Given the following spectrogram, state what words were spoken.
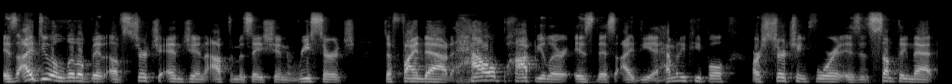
is I do a little bit of search engine optimization research to find out how popular is this idea? How many people are searching for it? Is it something that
